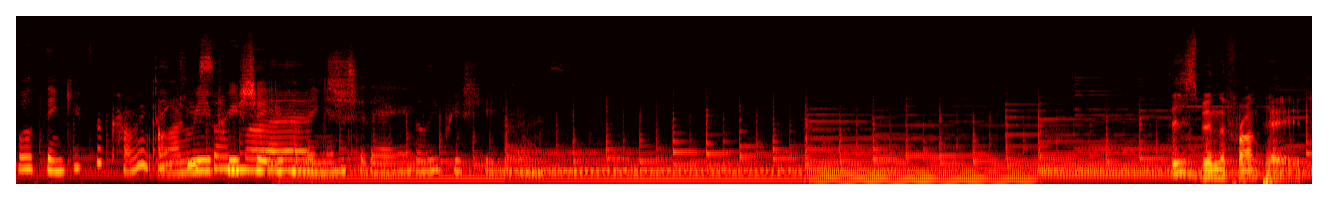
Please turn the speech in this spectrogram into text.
Well, thank you for coming Thank on. we so appreciate you coming in today. Really appreciate you guys. This has been The Front Page.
